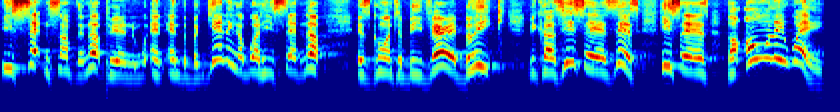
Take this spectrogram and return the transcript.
He's setting something up here, and, and, and, the beginning of what he's setting up is going to be very bleak because he says this He says, the only way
